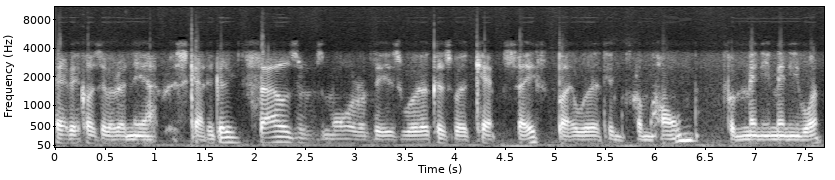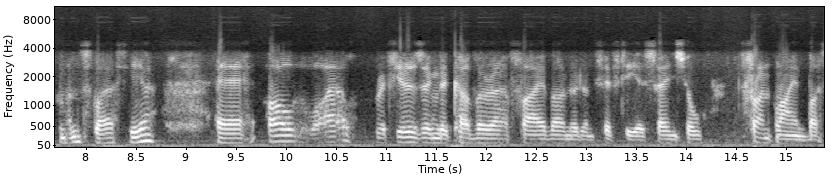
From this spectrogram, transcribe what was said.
uh, because they were in the at-risk category. Thousands more of these workers were kept safe by working from home for many, many months last year. Uh, all the while refusing to cover our 550 essential frontline bus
